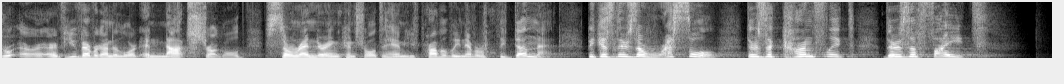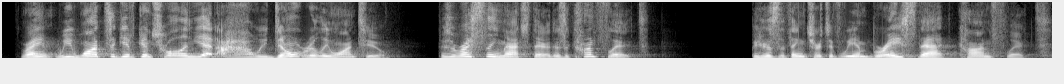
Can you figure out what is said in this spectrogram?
or if you've ever gone to the Lord and not struggled, surrendering control to Him, you've probably never really done that because there's a wrestle, there's a conflict, there's a fight, right? We want to give control and yet, ah, we don't really want to. There's a wrestling match there, there's a conflict. But here's the thing, church if we embrace that conflict,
